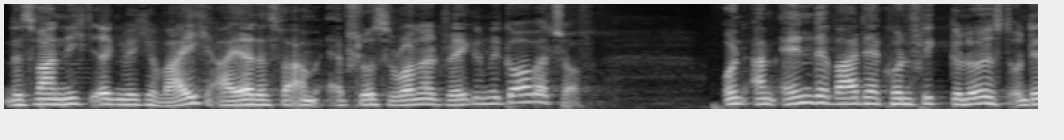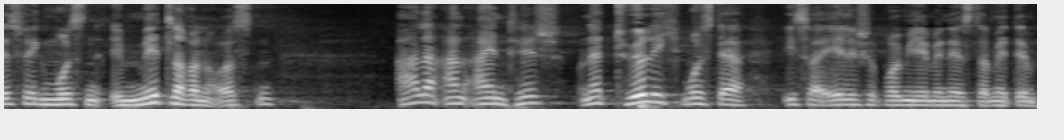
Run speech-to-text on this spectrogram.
Und das waren nicht irgendwelche Weicheier, das war am Abschluss Ronald Reagan mit Gorbatschow. Und am Ende war der Konflikt gelöst und deswegen mussten im Mittleren Osten alle an einen Tisch. Und natürlich muss der israelische Premierminister mit dem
